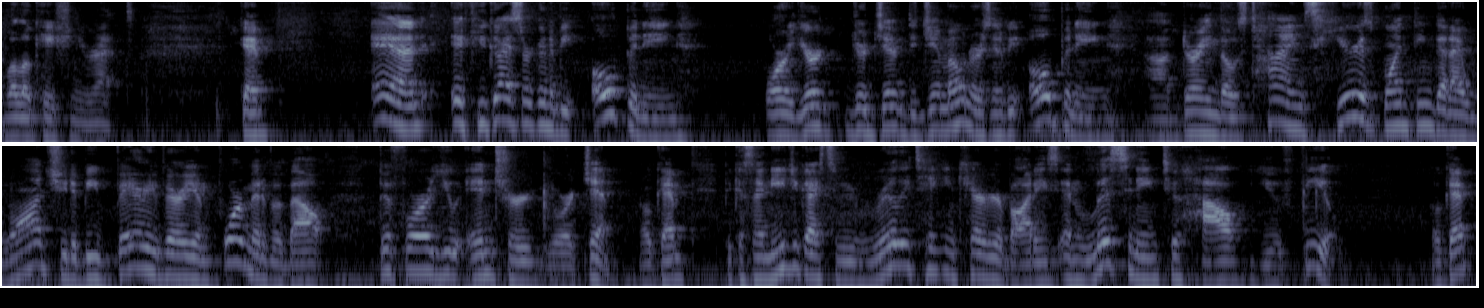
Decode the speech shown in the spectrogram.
what location you're at, okay? And if you guys are going to be opening, or your your gym the gym owner is going to be opening uh, during those times here is one thing that i want you to be very very informative about before you enter your gym okay? Because i need you guys to be really taking care of your bodies and listening to how you feel okay?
